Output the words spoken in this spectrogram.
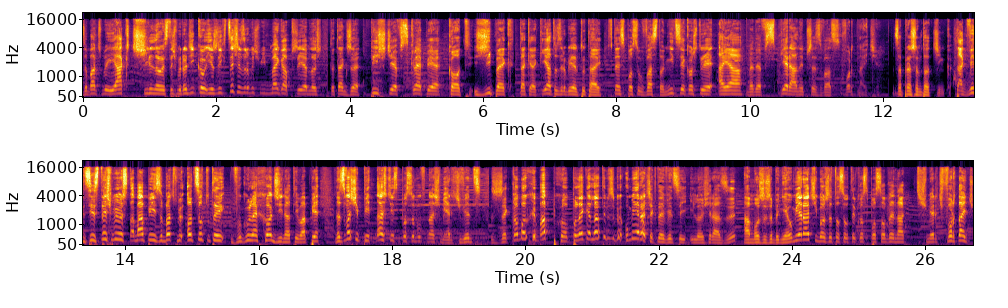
Zobaczmy, jak silną jesteśmy rodzinką. Jeżeli chcecie zrobić mi mega przyjemność, to także piszcie w sklepie kod ZIPEK, tak jak ja to zrobiłem tutaj. W ten sposób was to nic nie kosztuje, a ja będę wspierany przez was w Fortnite. Zapraszam do odcinka. Tak, więc jesteśmy już na mapie i zobaczmy o co tutaj w ogóle chodzi na tej mapie. Nazywa się 15 sposobów na śmierć, więc rzekomo chyba po- polega na tym, żeby umierać jak najwięcej ilość razy. A może żeby nie umierać i może to są tylko sposoby na śmierć w Fortnite.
